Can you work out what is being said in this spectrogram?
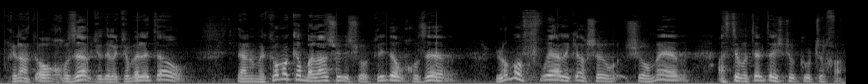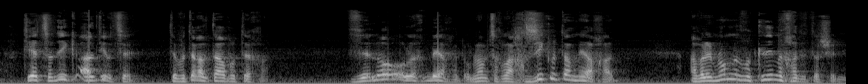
מבחינת אור חוזר כדי לקבל את האור. יענו, מקום הקבלה שלי, שהוא הקליד האור חוזר, לא מפריע לכך שאומר, אז תבטל את ההשתוקקות שלך. תהיה צדיק, אל תרצה. תוותר על תאוותיך. זה לא הולך ביחד. אומנם צריך להחזיק אותם יחד, אבל הם לא מבטלים אחד את השני.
